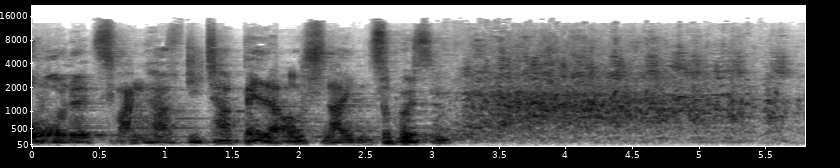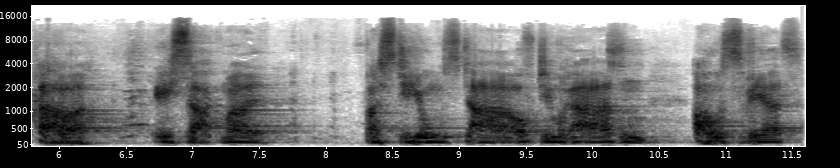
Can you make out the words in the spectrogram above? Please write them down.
ohne zwanghaft die Tabelle ausschneiden zu müssen. Aber ich sag mal, was die Jungs da auf dem Rasen auswärts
